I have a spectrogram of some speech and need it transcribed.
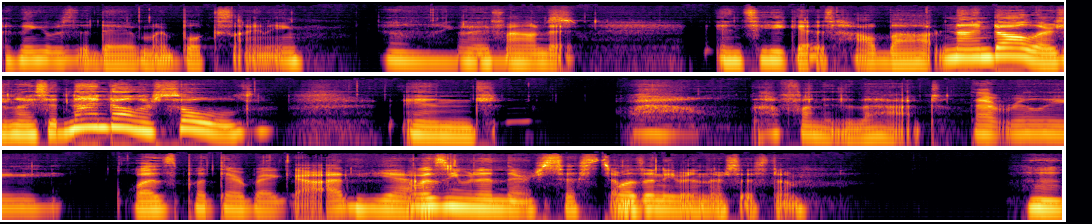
I think it was the day of my book signing Oh my that I found it. And so he goes, How about $9? And I said, $9 sold. And Wow. how fun is that? That really was put there by God. Yeah. It wasn't even in their system. Wasn't even in their system. Hmm.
